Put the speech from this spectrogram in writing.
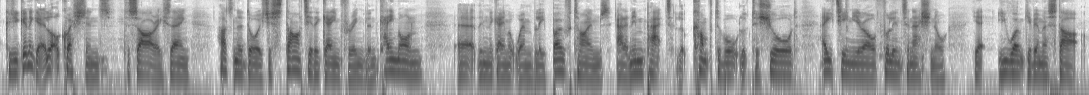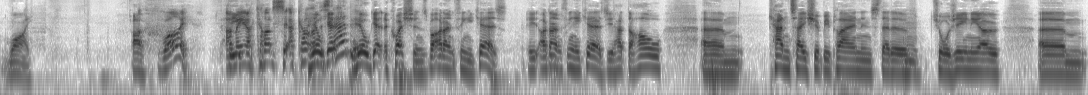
because you're going to get a lot of questions to Sarri saying Hudson Odoi just started a game for England, came on uh, in the game at Wembley both times, had an impact, looked comfortable, looked assured, 18 year old, full international. Yet you won't give him a start. Why? Why? I He- mean, I can't see, I can't he'll understand get it. he'll get the questions, but I don't think he cares. He, I don't think he cares. You had the whole um, Kante should be playing instead of Mm. Jorginho um,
